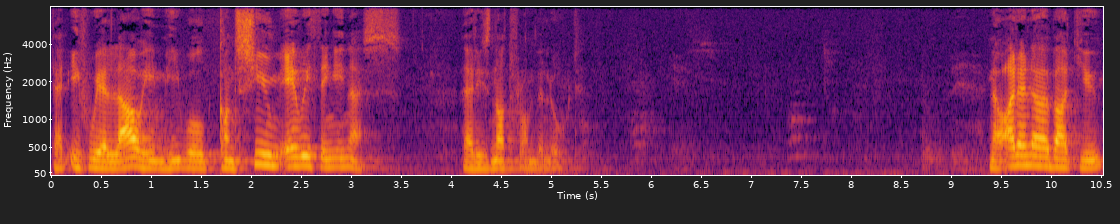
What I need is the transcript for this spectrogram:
That if we allow him, he will consume everything in us that is not from the Lord. Now, I don't know about you.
